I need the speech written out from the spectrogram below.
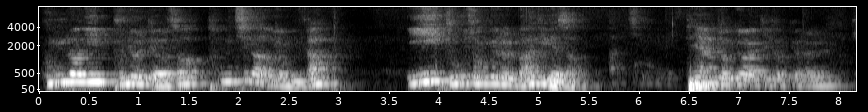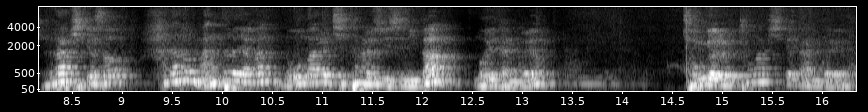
국론이 분열되어서 통치가 어려우니까 이 두 종교를 막기 위해서. 태양 종교와 기독교를 결합시켜서 하나로 만들어야만 로마를 지탱할 수 있으니까 뭐 했다는 거예요? 종교를 통합시켰다는 거예요.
